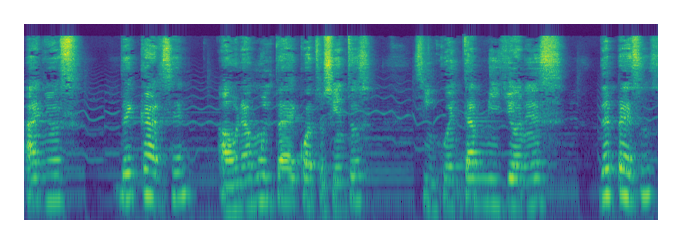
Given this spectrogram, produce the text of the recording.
años de cárcel, a una multa de 450 millones de pesos,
